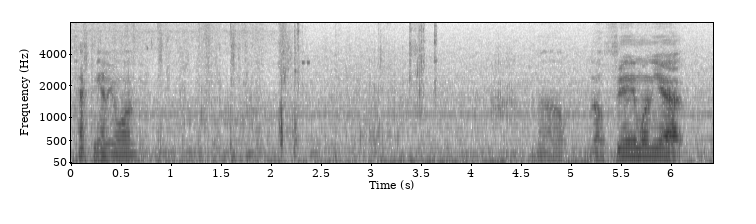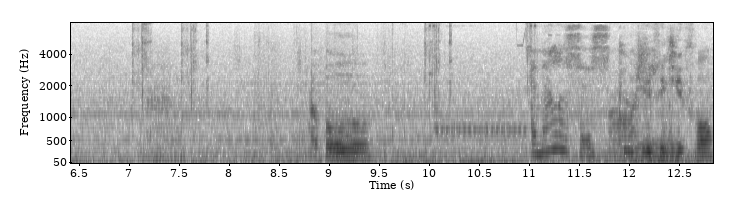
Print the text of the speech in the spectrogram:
Detecting anyone? No, don't see anyone yet. Oh, ooh. Analysis oh you seem useful.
